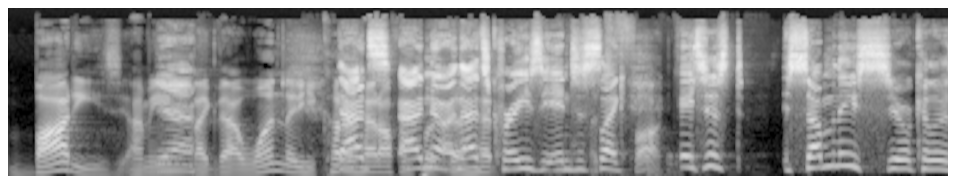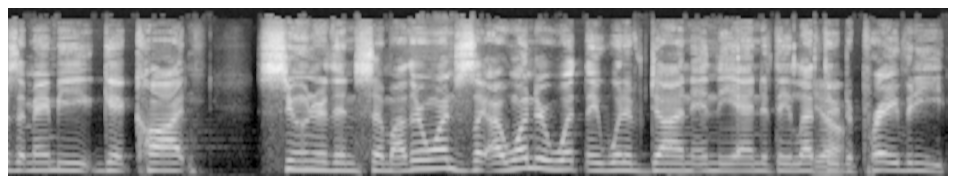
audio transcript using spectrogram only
bodies. I mean, Yeah. like that one lady, he cut her head off. I know that's head- crazy. And just like fucked. it's just some of these serial killers that maybe get caught sooner than some other ones. It's like I wonder what they would have done in the end if they let their depravity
